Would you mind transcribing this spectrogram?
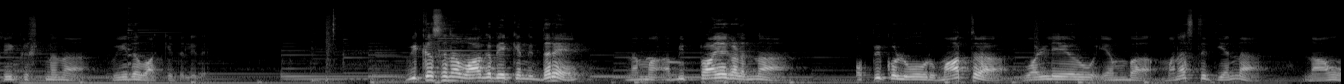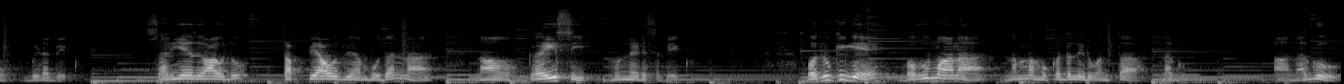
ಶ್ರೀಕೃಷ್ಣನ ವೇದವಾಕ್ಯದಲ್ಲಿದೆ. ವಿಕಸನವಾಗಬೇಕೆಂದಿದ್ದರೆ ನಮ್ಮ ಅಭಿಪ್ರಾಯಗಳನ್ನು ಒಪ್ಪಿಕೊಳ್ಳುವವರು ಮಾತ್ರ ಒಳ್ಳೆಯರು ಎಂಬ ಮನಸ್ಥಿತಿಯನ್ನು ನಾವು ಬಿಡಬೇಕು. ಸರಿಯಾದ ಯಾವುದು ತಪ್ಪ್ಯಾವುದು ಎಂಬುದನ್ನು ನಾವು ಗ್ರಹಿಸಿ ಮುನ್ನಡೆಸಬೇಕು. ಬದುಕಿಗೆ ಬಹುಮಾನ ನಮ್ಮ ಮುಖದಲ್ಲಿರುವಂಥ ನಗು. ಆ ನಗು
